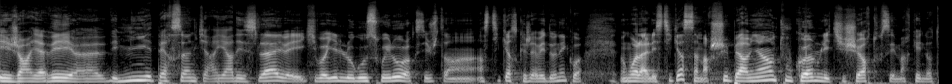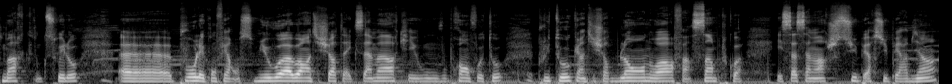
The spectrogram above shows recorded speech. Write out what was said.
et genre il y avait des milliers de personnes qui regardaient ce live et qui voyaient le logo Swello alors que c'est juste un, sticker ce que j'avais donné quoi. Donc voilà, les stickers ça marche super bien, tout comme les t-shirts où c'est marqué notre marque, donc Swello, euh, pour les conférences. Mieux vaut avoir un t-shirt avec sa marque et où on vous prend en photo plutôt qu'un t-shirt blanc, noir, enfin simple quoi. Et ça, ça marche super super bien.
